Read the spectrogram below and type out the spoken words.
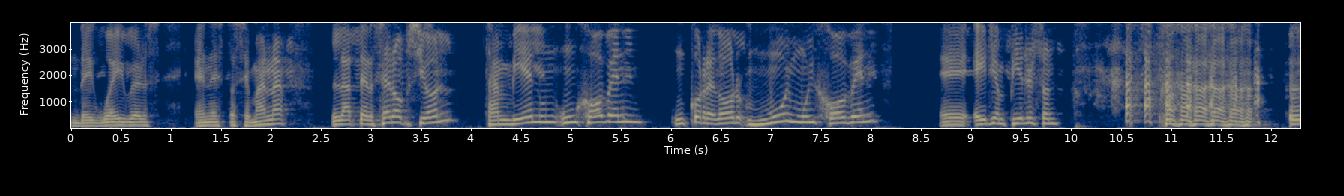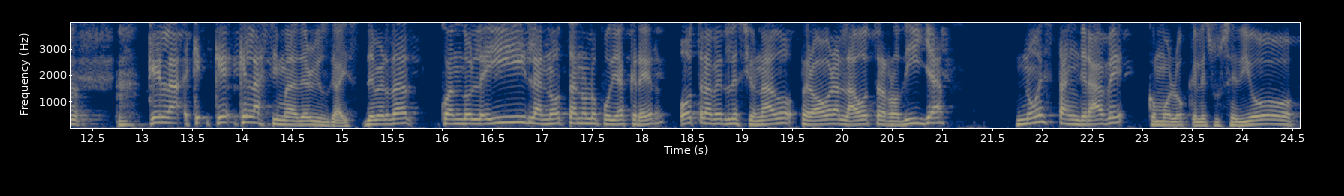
de waivers en esta semana. La tercera opción, también un, joven, un corredor muy, muy joven, eh, Adrian Peterson. qué, qué, qué, lástima de Darius Guys. De verdad, cuando leí la nota no lo podía creer. Otra vez lesionado, pero ahora la otra rodilla. No es tan grave como lo que le sucedió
